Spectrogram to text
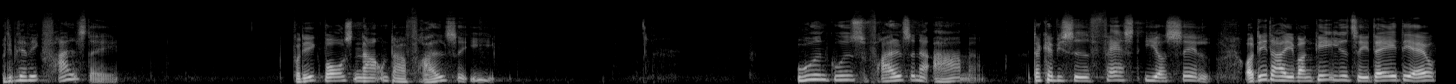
Og det bliver vi ikke frelst af. For det er ikke vores navn, der er frelse i. Uden Guds frelsende arme, der kan vi sidde fast i os selv. Og det, der er evangeliet til i dag, det er jo,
